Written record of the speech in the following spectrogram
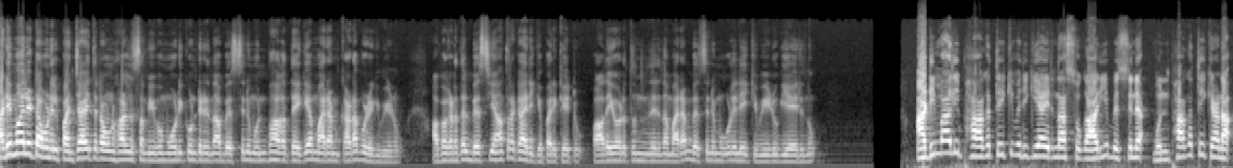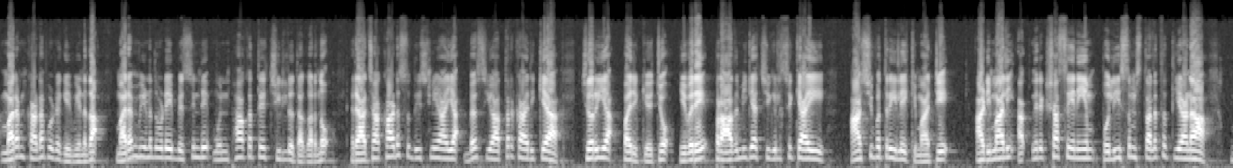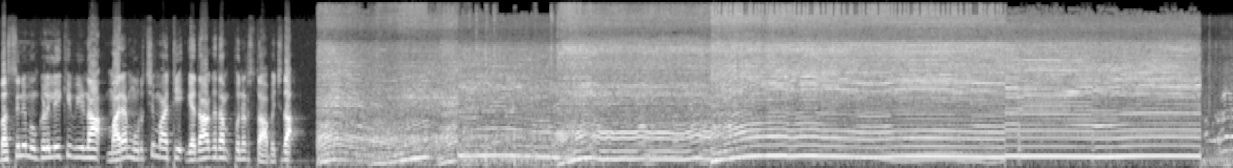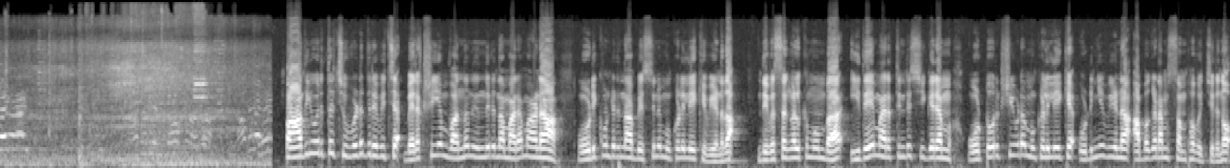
അടിമാലി ടൗണിൽ പഞ്ചായത്ത് ടൗൺ ഹാളിന് സമീപം ഓടിക്കൊണ്ടിരുന്ന ബസ്സിന് മുൻഭാഗത്തേക്ക് മരം കടപുഴകി വീണു. അപകടത്തിൽ ബസ് യാത്രക്കാരിക്ക് പരിക്കേറ്റു. പാതയോരത്ത് നിന്നിരുന്ന മരം ബസ്സിന് മുകളിലേക്ക് വീഴുകയായിരുന്നു. അടിമാലി ഭാഗത്തേക്ക് വരികയായിരുന്ന സ്വകാര്യ ബസ്സിന് മുൻഭാഗത്തേക്കാണ് മരം കടപുഴകി വീണത്. മരം വീണതോടെ ബസ്സിന്റെ മുൻഭാഗത്തെ ചില്ല് തകർന്നു. രാജാക്കാട് സ്വദേശിനിയായ ബസ് യാത്രക്കാരിക്ക് ചെറിയ പരിക്കേറ്റു. ഇവരെ പ്രാഥമിക ചികിത്സയ്ക്കായി ആശുപത്രിയിലേക്ക് മാറ്റി. അടിമാലി അഗ്നിരക്ഷാ സേനയും പോലീസും സ്ഥലത്തെത്തിയാണ് ബസ്സിന് മുകളിലേക്ക് വീണ മരം മുറിച്ചു മാറ്റി ഗതാഗതം പുനഃസ്ഥാപിച്ചത്. പാതയോരത്ത് ചുവട് ദ്രവിച്ച ബലക്ഷയം വന്നു നിന്നിരുന്ന മരമാണ് ഓടിക്കൊണ്ടിരുന്ന ബസ്സിന് മുകളിലേക്ക് വീണത്. ദിവസങ്ങൾക്ക് മുമ്പ് ഇതേ മരത്തിന്റെ ശിഖരം ഓട്ടോറിക്ഷയുടെ മുകളിലേക്ക് ഒടിഞ്ഞു വീണ് അപകടം സംഭവിച്ചിരുന്നു.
